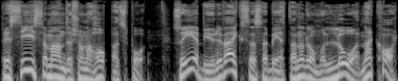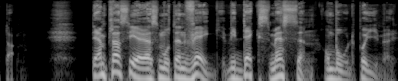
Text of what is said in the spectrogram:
Precis som Andersson har hoppats på så erbjuder verkstadsarbetarna dem att låna kartan. Den placeras mot en vägg vid däcksmässen ombord på Ymer.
